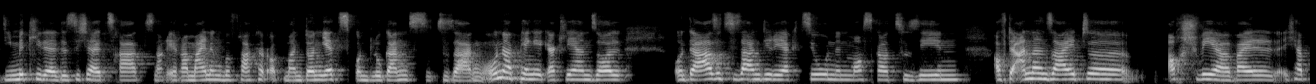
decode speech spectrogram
die Mitglieder des Sicherheitsrats nach ihrer Meinung befragt hat, ob man Donetsk und Lugansk sozusagen unabhängig erklären soll. Und da sozusagen die Reaktionen in Moskau zu sehen. Auf der anderen Seite auch schwer, weil ich habe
